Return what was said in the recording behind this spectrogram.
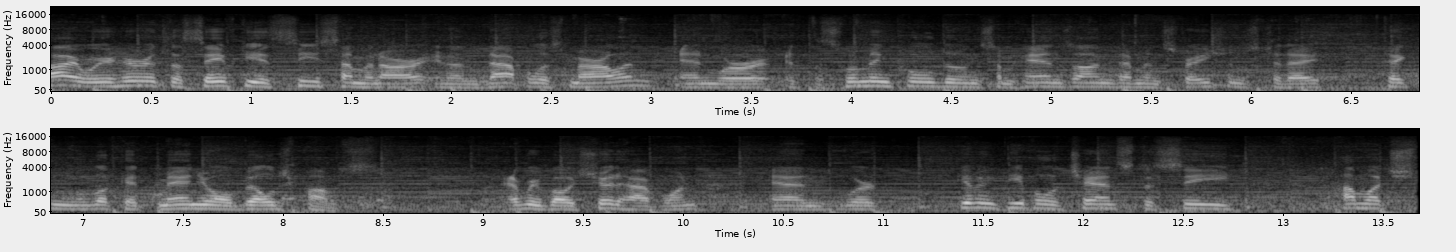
Hi, we're here at the Safety at Sea seminar in Annapolis, Maryland, and we're at the swimming pool doing some hands-on demonstrations today, taking a look at manual bilge pumps. Every boat should have one, and we're giving people a chance to see how much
